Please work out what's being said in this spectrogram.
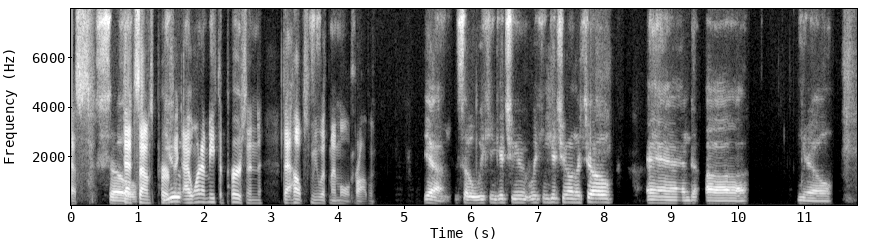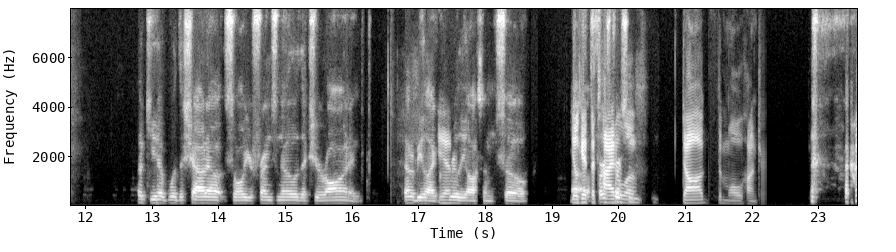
Yes, So that sounds perfect. you- I want to meet the person that helps me with my mole problem. yeah, so we can get you we can get you on the show and uh you know hook you up with a shout out so all your friends know that you're on and that'll be like Yeah. really awesome. So You'll uh, get the title person- of Dog the Mole Hunter.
